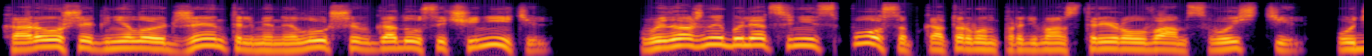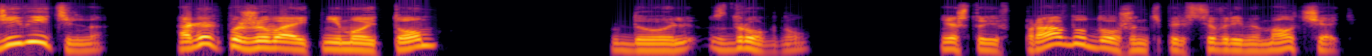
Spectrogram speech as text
«Хороший гнилой джентльмен и лучший в году сочинитель. Вы должны были оценить способ, которым он продемонстрировал вам свой стиль. Удивительно. А как поживает не мой Том?» Доль вздрогнул. «Я что, и вправду должен теперь все время молчать?»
